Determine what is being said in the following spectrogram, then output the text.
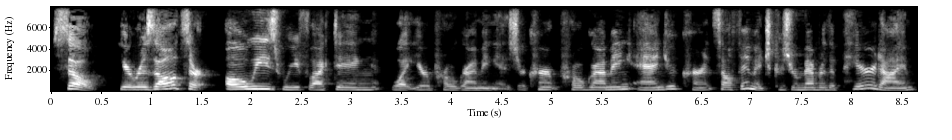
So your results are always reflecting what your programming is, your current programming and your current self image. Because remember, the paradigm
